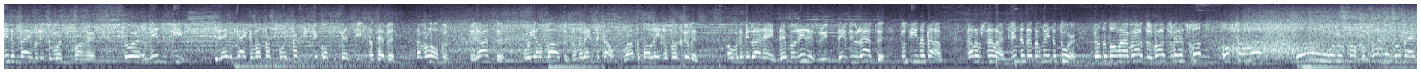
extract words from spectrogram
binnen vijf minuten wordt vervangen door Wim Kieft. Dus even kijken wat dat voor tactische consequenties gaat hebben. Maar voorlopig, ruimte voor Jan Wouters aan de rechterkant. Laat de bal liggen voor Gullit. Over de middenlijn heen. Demarin is Ruud. Er is nu ruimte. Doet hij inderdaad. Gaat op snelheid. 20, 30 meter door. Speelt de bal naar Wouters. Wouters met het schot. Op de lat. Oh, wat een gevaarlijk moment.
